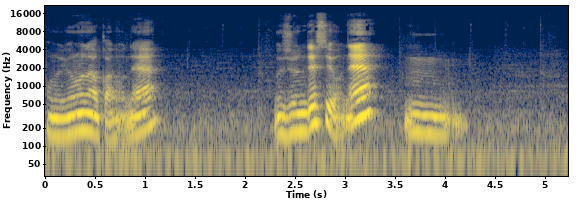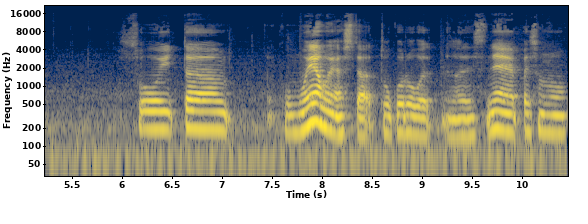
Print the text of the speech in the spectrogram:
この世の中のね矛盾ですよね。うん、そういったこうモヤモヤしたところがですねやっぱりその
